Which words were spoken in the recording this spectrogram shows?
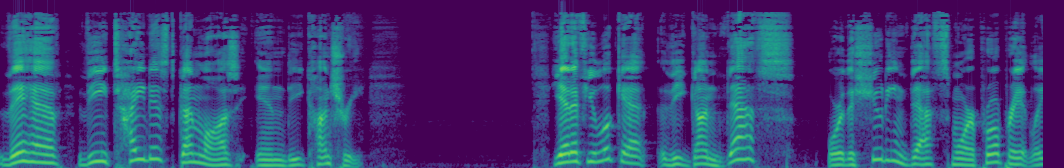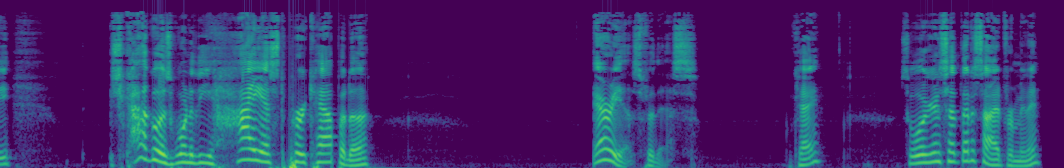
they have the tightest gun laws in the country. Yet, if you look at the gun deaths, or the shooting deaths more appropriately, Chicago is one of the highest per capita areas for this. Okay? So we're going to set that aside for a minute.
